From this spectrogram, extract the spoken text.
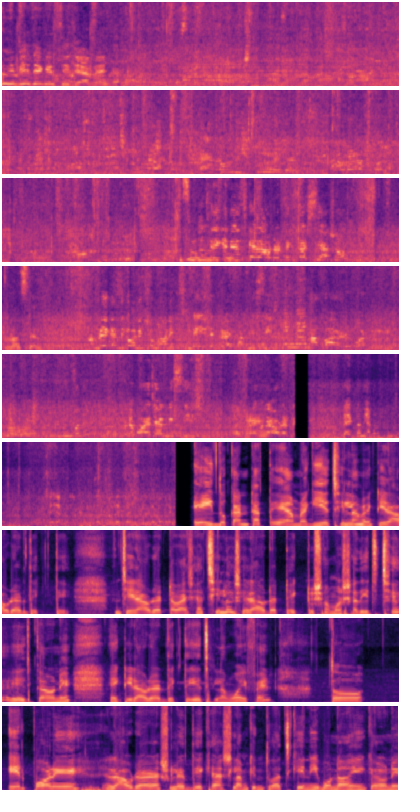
আমি বেঁচে গেছি যাবে আসসালামু আলাইকুম আজকে রাউডার দেখতে আসছি আসো। ভালো আছেন? আমরা এখান থেকে অনেক সময় অনেক কিছু নেই যে নিচ্ছি আবার ওটা ভয়েজার একদম এখন এই দোকানটাতে আমরা গিয়েছিলাম একটি রাউডার দেখতে। যে রাউডারটা বাসা ছিল সে রাউডারটা একটু সমস্যা দিচ্ছে। এই কারণে একটি রাউডার দেখতে গেছিলাম ওয়াইফাইয়ের। তো এরপরে রাউডার আসলে দেখে আসলাম, কিন্তু আজকে নিব না, এই কারণে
